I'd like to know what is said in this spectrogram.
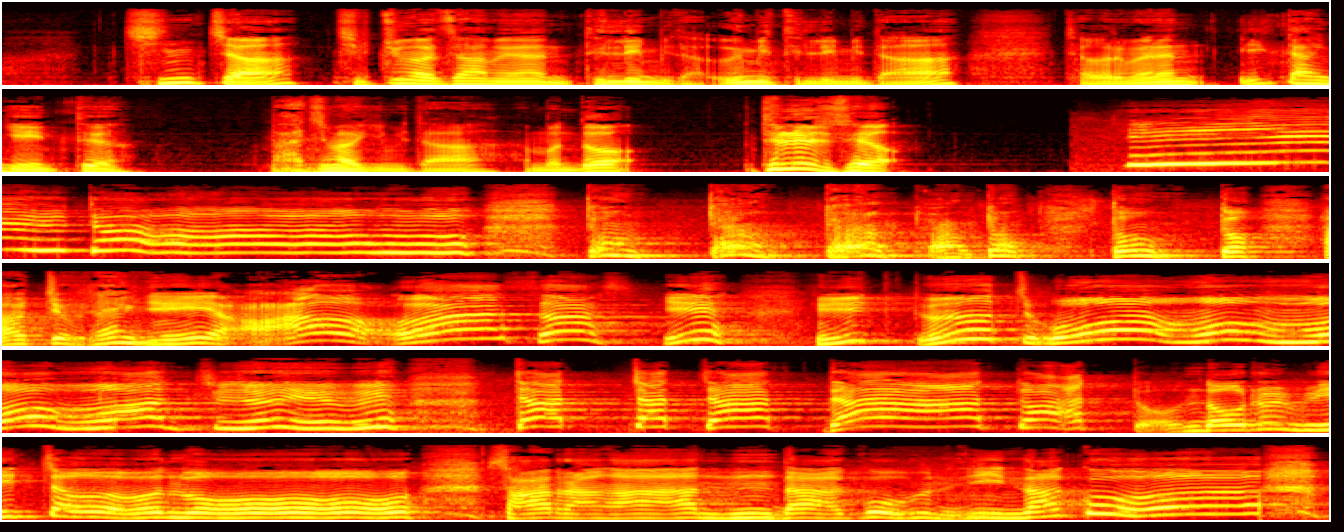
진짜 집중해서 하면 들립니다. 음이 들립니다. 자 그러면은 1단계 힌트 마지막입니다. 한 번 더 들려주세요. 이다우 トントントントンあっちないねああさしいっとおおおおちゅうた 짜짜짜또 너를 미쳐노. 사랑한다고 니나고.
